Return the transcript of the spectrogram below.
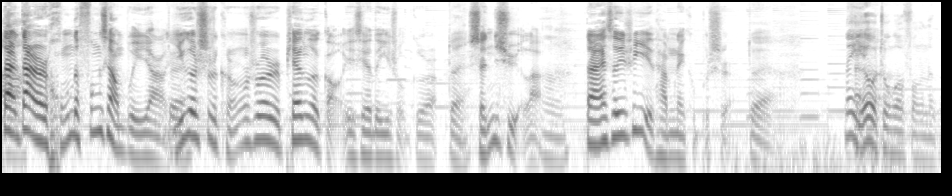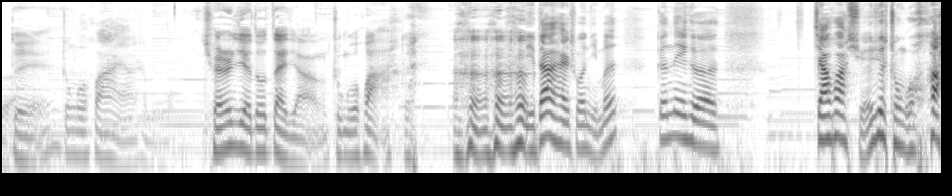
但啊。但是红的风向不一样，一个是可能说是偏恶搞一些的一首歌，对。神曲了，嗯，但 S H E 他们那可不是，对，那也有中国风的歌，，对，中国话呀什么的。全世界都在讲中国话，对。李诞还说你们跟那个佳话学学中国话，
